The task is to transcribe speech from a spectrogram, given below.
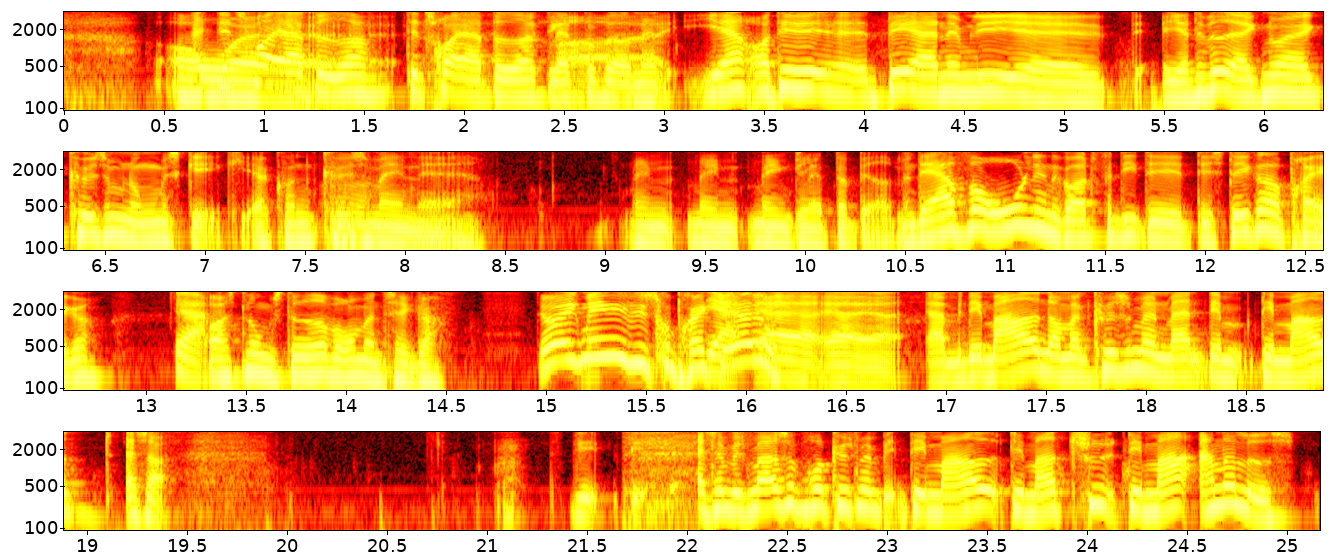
Og, Ja, det tror jeg er øh, bedre. Det tror jeg er bedre glat på bedre mænd. Ja, og det, det er nemlig... Øh, ja, det ved jeg ikke. Nu har jeg ikke kysset med nogen med skæg. Jeg har kun kysset med en, øh, med en, med en, med en glatbarberet. Men det er for roligende godt, fordi det, det stikker og prikker. Ja. Også nogle steder, hvor man tænker, det var ikke meningen, de skulle prikke Ja, det her, jo. ja, ja, ja, ja. ja, men det er meget, når man kysser med en mand, det, det er meget, altså... Det, det, altså, hvis man også prøver at kysse med en det er meget, det er meget, tyd, det er meget anderledes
